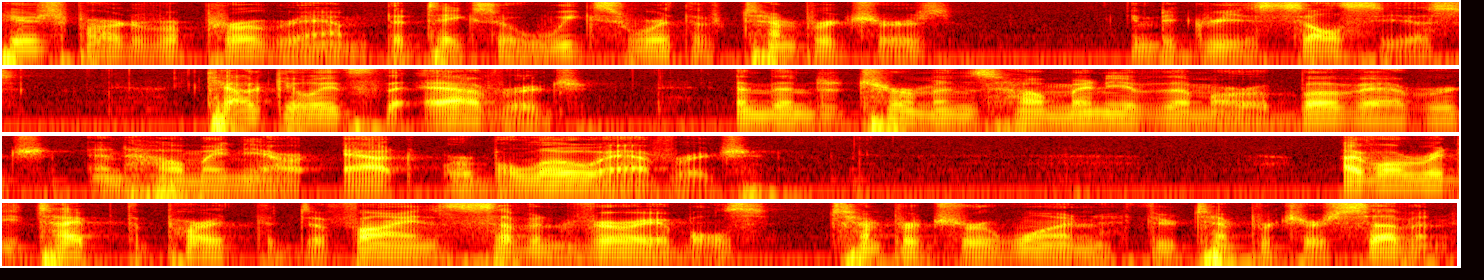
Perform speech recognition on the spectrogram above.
Here's part of a program that takes a week's worth of temperatures in degrees Celsius, calculates the average, and then determines how many of them are above average and how many are at or below average. I've already typed the part that defines seven variables, temperature 1 through temperature 7.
